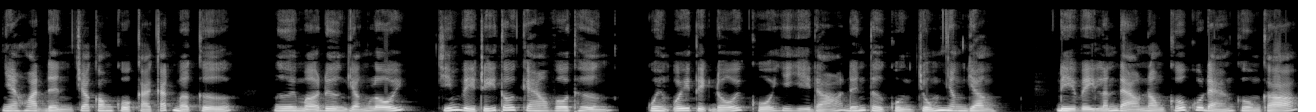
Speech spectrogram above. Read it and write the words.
nhà hoạch định cho công cuộc cải cách mở cửa, người mở đường dẫn lối, chiếm vị trí tối cao vô thượng, quyền uy tuyệt đối của gì gì đó đến từ quần chúng nhân dân. Địa vị lãnh đạo nòng cốt của đảng gồm có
